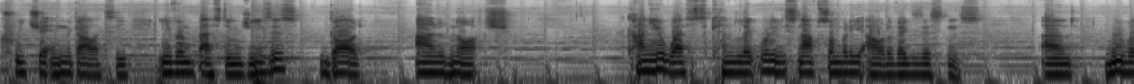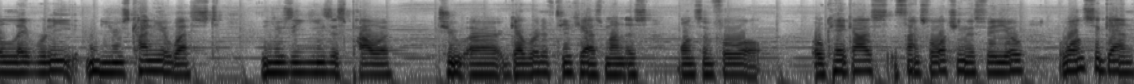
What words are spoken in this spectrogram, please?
creature in the galaxy, even besting Jesus, God, and Notch. Kanye West can literally snap somebody out of existence, and we will literally use Kanye West, use the Yeezus power to uh, get rid of TKS Mantis once and for all. Okay guys, thanks for watching this video. Once again,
